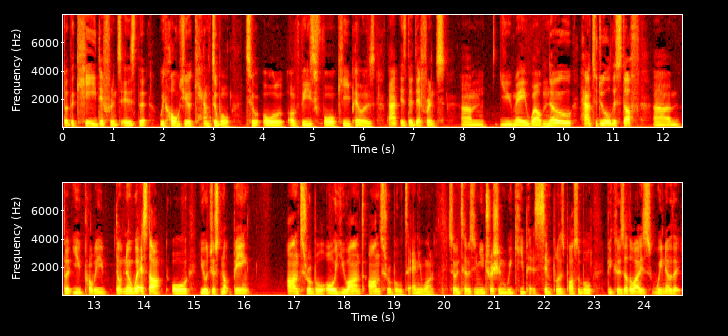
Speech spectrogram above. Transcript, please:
but the key difference is that we hold you accountable to all of these four key pillars. That is the difference. Um, you may well know how to do all this stuff, um, but you probably don't know where to start, or you're just not being answerable, or you aren't answerable to anyone. So, in terms of nutrition, we keep it as simple as possible because otherwise, we know that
